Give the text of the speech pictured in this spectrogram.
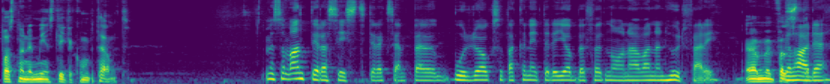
fast hon är minst lika kompetent. Men som antirasist till exempel, borde du också tacka nej till det jobbet för att någon av annan hudfärg Ja, men vill fast, ha det?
